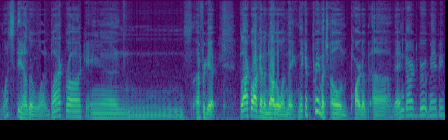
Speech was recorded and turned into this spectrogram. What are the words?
what's the other one? BlackRock and I forget. BlackRock and another one. They they can pretty much own part of uh, Vanguard Group. Maybe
